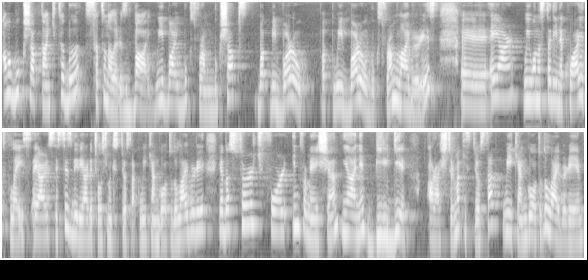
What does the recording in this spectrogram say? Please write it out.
Ama bookshop'tan kitabı satın alırız. Buy. We buy books from bookshops but we borrow but we borrow books from libraries. Ee, eğer we want to study in a quiet place, eğer sessiz bir yerde çalışmak istiyorsak we can go to the library ya da search for information yani bilgi araştırmak istiyorsak we can go to the library.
